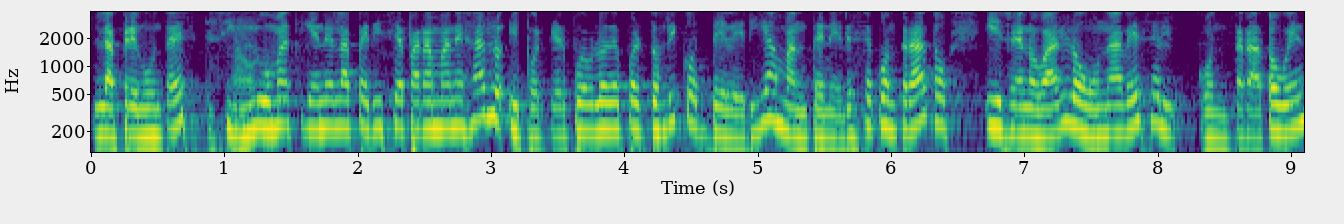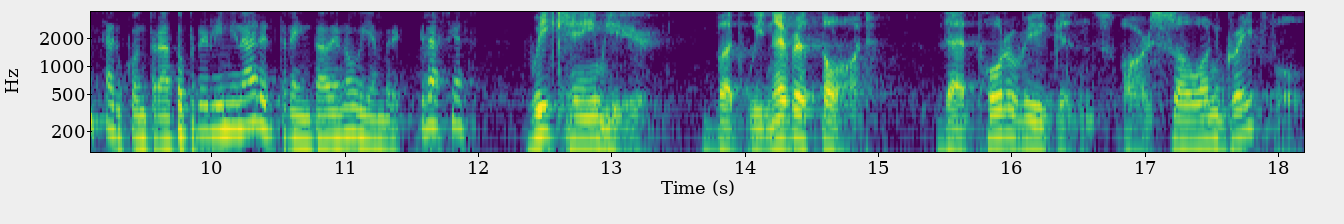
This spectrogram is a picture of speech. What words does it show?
La pregunta es si Luma tiene la pericia para manejarlo y por qué el pueblo de Puerto Rico debería mantener ese contrato y renovarlo una vez el contrato venza, el contrato preliminar, el 30 de noviembre. Gracias. We came here, but we never thought that Puerto Ricans are so ungrateful.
